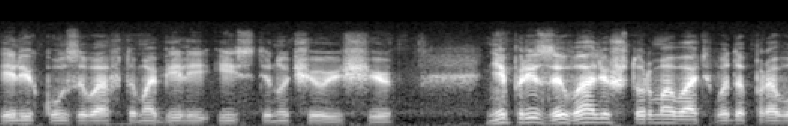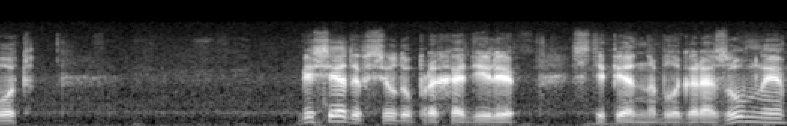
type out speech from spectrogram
или кузовы автомобилей истину чующую, не призывали штурмовать водопровод. Беседы всюду проходили степенно благоразумные,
